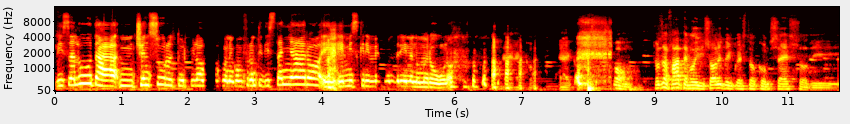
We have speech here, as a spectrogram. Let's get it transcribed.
vi saluta, mh, censuro il turpiloquio nei confronti di Stagnaro e, e mi scrive Boldrin numero uno. Ecco, ecco. Bon, cosa fate voi di solito in questo consesso di...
